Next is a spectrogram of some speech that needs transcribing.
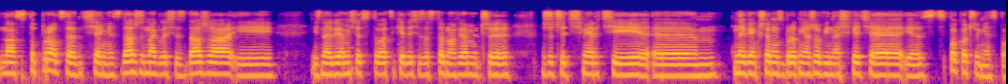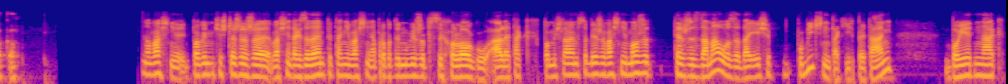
na 100% się nie zdarzy, nagle się zdarza i, i znajdujemy się w sytuacji, kiedy się zastanawiamy, czy życzyć śmierci em, największemu zbrodniarzowi na świecie jest spoko, czy nie spoko. No właśnie, powiem Ci szczerze, że właśnie tak zadałem pytanie właśnie a propos, ty mówisz o psychologu, ale tak pomyślałem sobie, że właśnie może też za mało zadaje się publicznie takich pytań, bo jednak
